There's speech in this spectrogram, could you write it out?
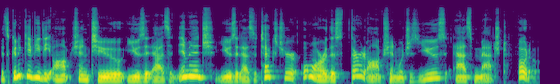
It's going to give you the option to use it as an image, use it as a texture, or this third option, which is use as matched photo.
